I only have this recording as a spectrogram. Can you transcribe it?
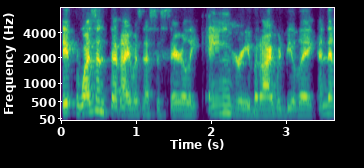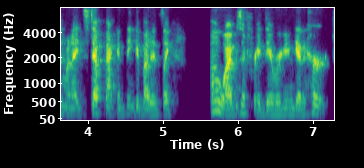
It wasn't that I was necessarily angry, but I would be like, and then when I'd step back and think about it, it's like, oh, I was afraid they were going to get hurt.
